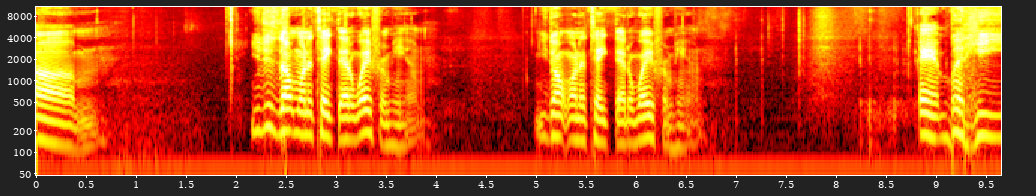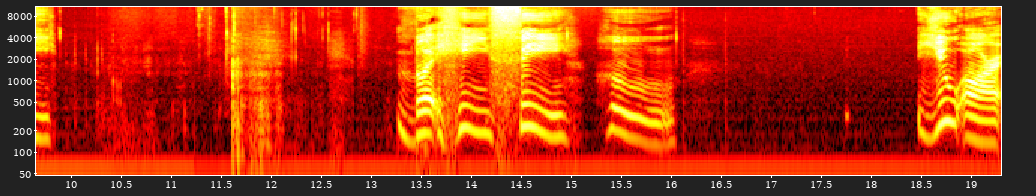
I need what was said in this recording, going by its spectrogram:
um you just don't want to take that away from him. You don't want to take that away from him. And but he but he see who you are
